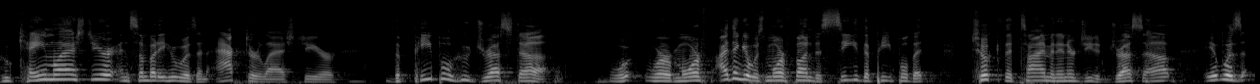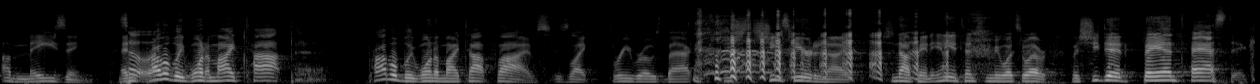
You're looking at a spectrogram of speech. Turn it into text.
who came last year and somebody who was an actor last year, the people who dressed up w- were more. f- I think it was more fun to see the people that took the time and energy to dress up. It was amazing, and So- uh, probably one of my top. Probably one of my top fives is like three rows back. She's, she's here tonight. She's not paying any attention to me whatsoever, but she did fantastic.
